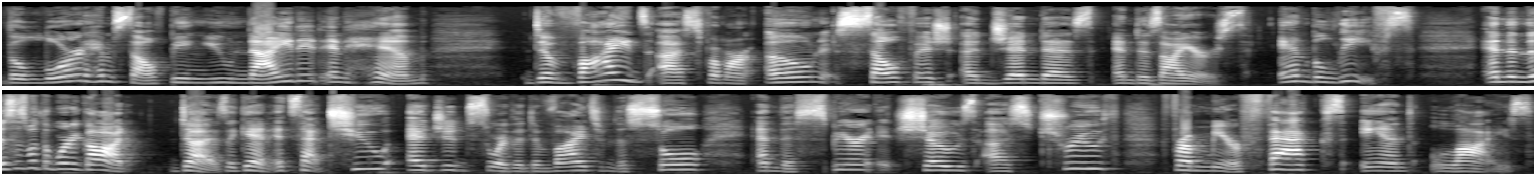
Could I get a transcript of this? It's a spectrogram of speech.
the Lord Himself, being united in Him, divides us from our own selfish agendas and desires and beliefs. And then this is what the Word of God does. Again, it's that two edged sword that divides from the soul and the spirit. It shows us truth from mere facts and lies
